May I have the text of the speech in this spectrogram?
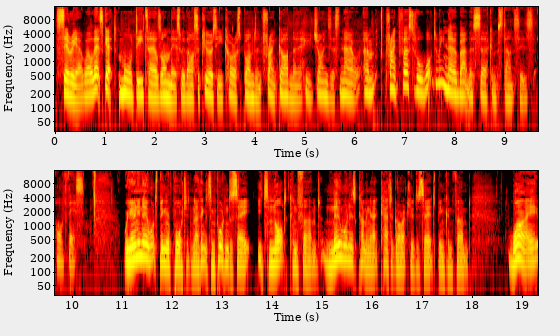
Syria. Well, let's get more details on this with our security correspondent, Frank Gardner, who joins us now. Um, Frank, first of all, what do we know about the circumstances of this? We only know what's being reported, and I think it's important to say it's not confirmed. No one is coming out categorically to say it's been confirmed. Why?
